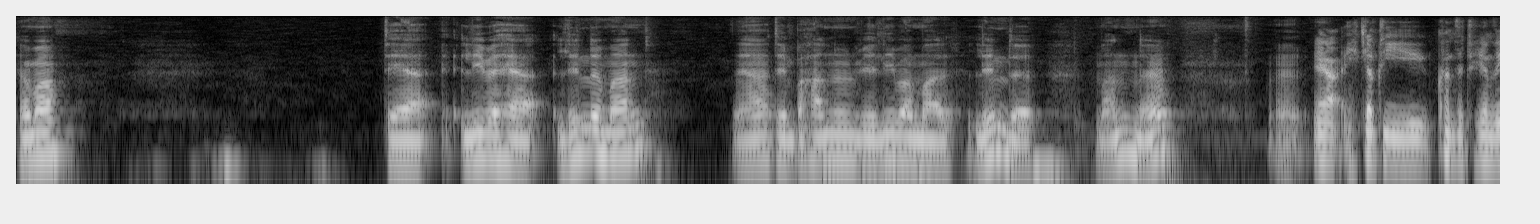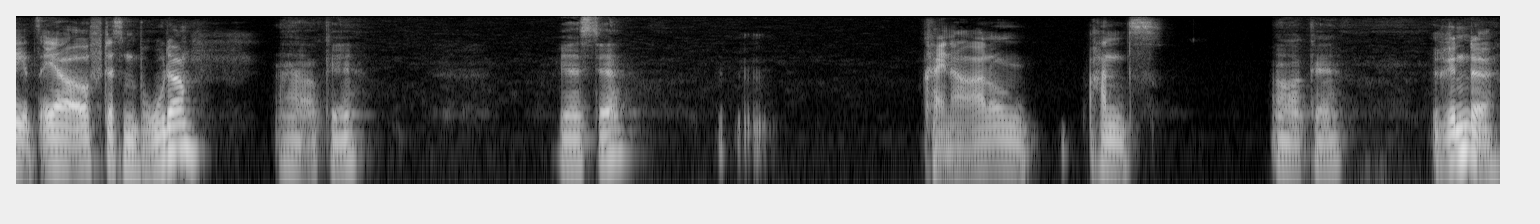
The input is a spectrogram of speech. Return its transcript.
hör mal, der liebe Herr Lindemann, ja, den behandeln wir lieber mal Lindemann, ne? ja, ich glaube, die konzentrieren sich jetzt eher auf dessen Bruder. Ah, okay. Wie heißt der? Keine Ahnung, Hans Ah, okay. Rinde.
